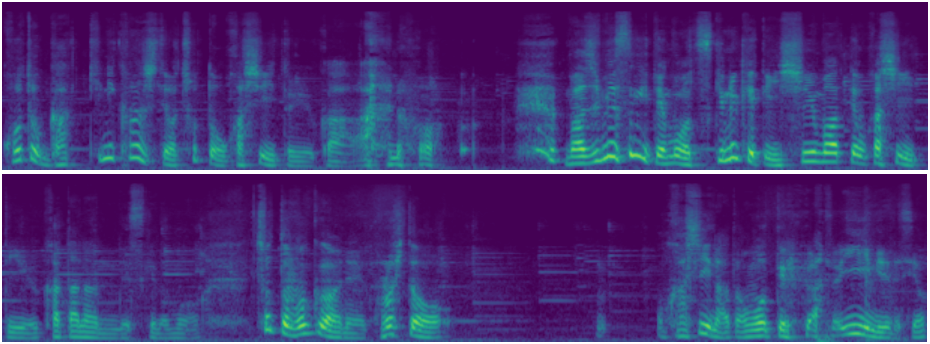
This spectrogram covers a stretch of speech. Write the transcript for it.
こと楽器に関してはちょっとおかしいというかあの真面目すぎてもう突き抜けて一周回っておかしいっていう方なんですけどもちょっと僕はねこの人おかしいなと思ってる。あのいい意味でですよ。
